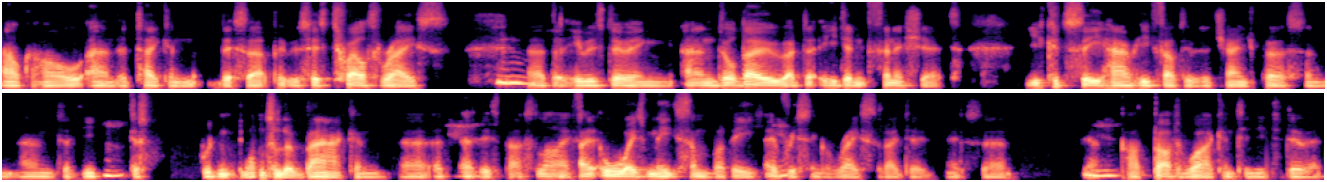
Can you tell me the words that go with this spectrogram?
alcohol and had taken this up. It was his 12th race mm. uh, that he was doing. And although he didn't finish it, you could see how he felt he was a changed person and he mm. just wouldn't want to look back and uh, at, at, his past life. I always meet somebody every yeah. single race that I do. It's uh, yeah, yeah. Part, part of why I continue to do it.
